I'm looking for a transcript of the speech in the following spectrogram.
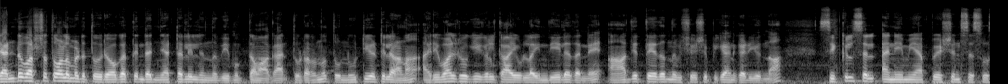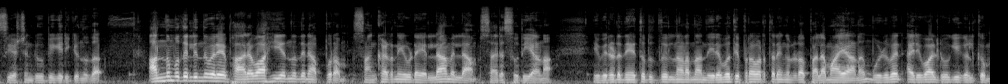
രണ്ട് വർഷത്തോളം എടുത്തു രോഗത്തിന്റെ ഞെട്ടലിൽ നിന്ന് വിമുക്തമാകാൻ. തുടർന്ന് തൊണ്ണൂറ്റിയെട്ടിലാണ് അരിവാൾ രോഗികൾക്കായുള്ള ഇന്ത്യയിലെ തന്നെ ആദ്യത്തേതെന്ന് വിശേഷിപ്പിക്കാൻ കഴിയുന്ന sickle cell anaemia patients association രൂപീകരിക്കുന്നത്. അന്നു മുതൽ ഇന്ന് വരെ ഭാരവാഹി എന്നതിനപ്പുറം സംഘടനയുടെ എല്ലാമെല്ലാം സരസ്വതിയാണ്. ഇവരുടെ നേതൃത്വത്തിൽ നടന്ന നിരവധി പ്രവർത്തനങ്ങളുടെ ഫലമായാണ് മുഴുവൻ അരിവാൾ രോഗികൾക്കും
